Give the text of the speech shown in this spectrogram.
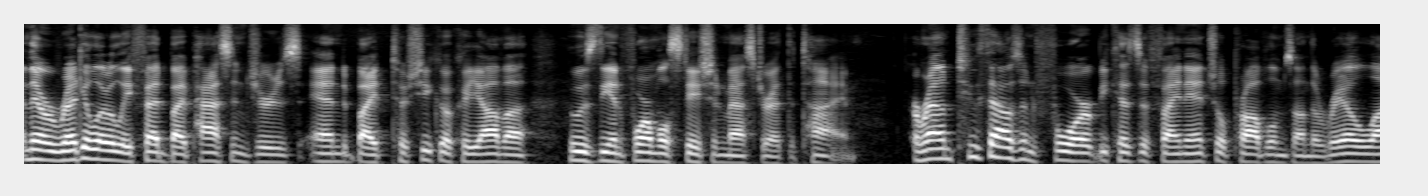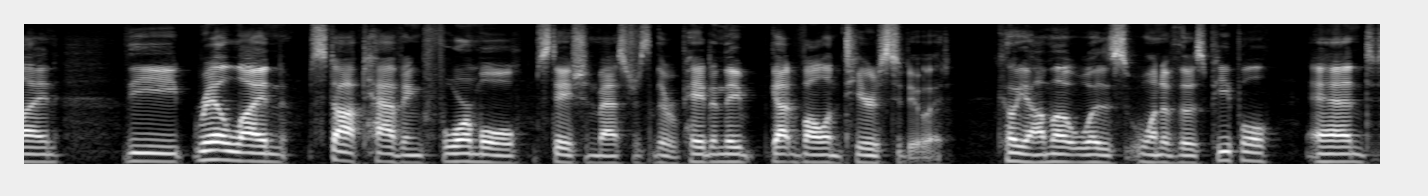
and they were regularly fed by passengers and by Toshiko Koyama, who was the informal station master at the time. Around 2004, because of financial problems on the rail line, the rail line stopped having formal station masters that were paid and they got volunteers to do it. Koyama was one of those people, and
